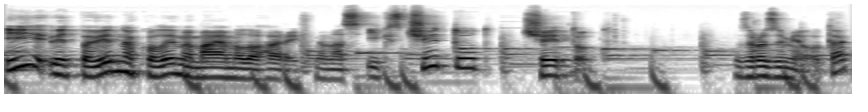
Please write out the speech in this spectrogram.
і, відповідно, коли ми маємо логарифм. У нас x чи тут, чи тут. Зрозуміло, так?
